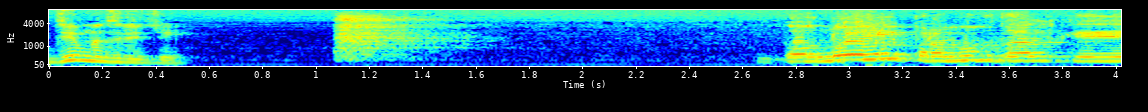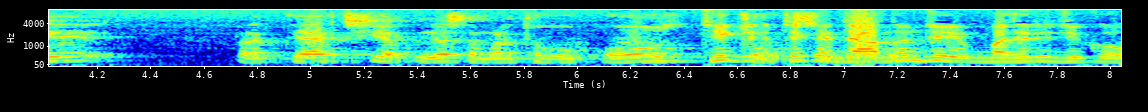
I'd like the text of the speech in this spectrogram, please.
जी मंजरी जी। दोनों ही प्रमुख दल के प्रत्याशी अपने समर्थकों को ठीक है ठीक है जादव जी मजरी जी को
